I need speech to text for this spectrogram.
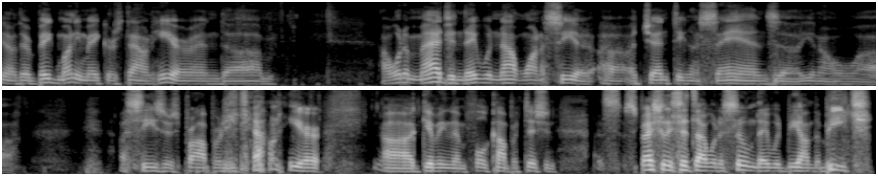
you know they're big money makers down here, and um, I would imagine they would not want to see a, a, a Genting, a Sands, uh, you know, uh, a Caesar's property down here, uh, giving them full competition. Especially since I would assume they would be on the beach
